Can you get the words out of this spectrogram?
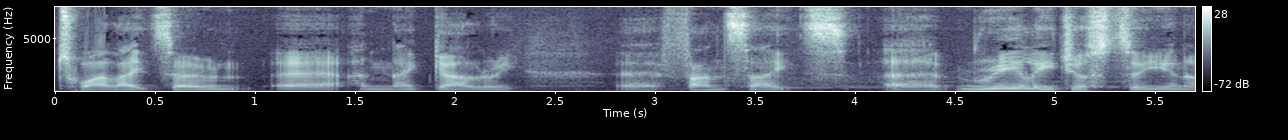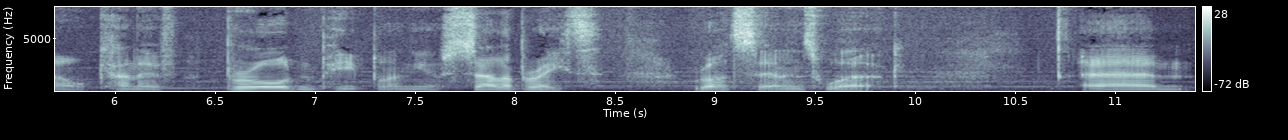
Twilight Zone uh, and Night Gallery uh, fan sites. Uh, really, just to you know, kind of broaden people and you know, celebrate Rod Serling's work. Um,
